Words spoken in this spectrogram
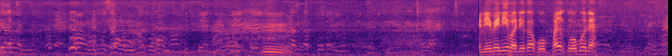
ลี้ยงเงินห้องมื้อเช้านี่มันก็ห้อง18 500อืม กันกับตัวนั้นนี้แม่นี้สวัสดีครับผมให้จากตัวมือเนี่ยใส่มา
